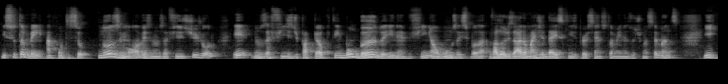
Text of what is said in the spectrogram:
isso também aconteceu nos imóveis, nos FIs de tijolo e nos FIs de papel que tem bombando aí, né? Enfim, alguns aí se valorizaram mais de 10, 15% também nas últimas semanas. E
